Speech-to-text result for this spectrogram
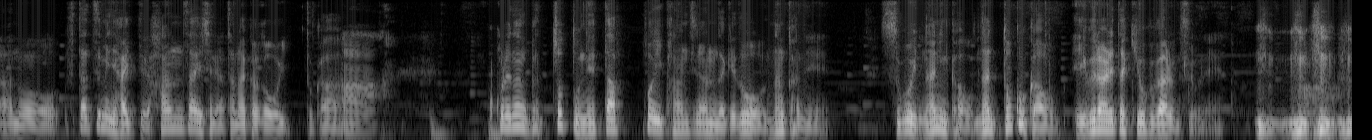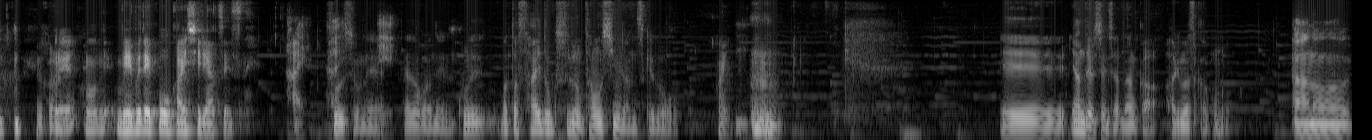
あの2つ目に入ってる犯罪者には田中が多いとかあこれなんかちょっとネタっぽい感じなんだけどなんかねすごい何かをなどこかをえぐられた記憶があるんですよね。これ、あのね、ウェブで公開してるやつですね。はい。そうですよね、い。やだからねこれまた再読するの楽しみなんですけど。はい。えー、ヤンデル先生は何かありますか？この。あの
